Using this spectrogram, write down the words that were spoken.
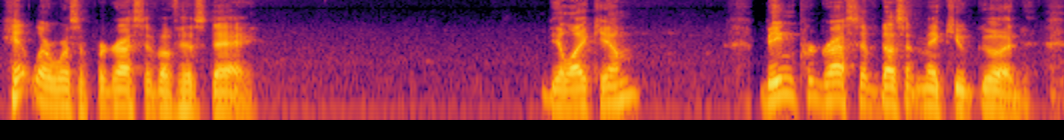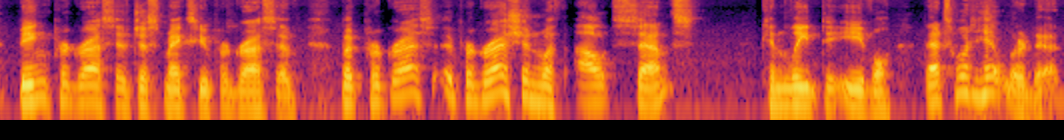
Hitler was a progressive of his day. Do you like him? Being progressive doesn't make you good. Being progressive just makes you progressive. But progress progression without sense can lead to evil. That's what Hitler did.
